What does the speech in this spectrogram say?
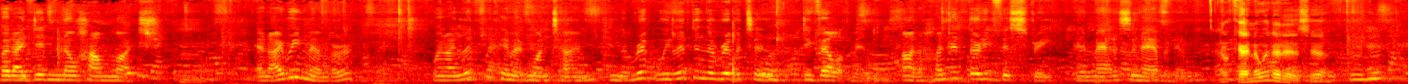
but I didn't know how much. And I remember when I lived with him at one time, in the we lived in the Riverton development on 135th Street and Madison Avenue. Okay, I know where that is. Yeah. Mm-hmm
